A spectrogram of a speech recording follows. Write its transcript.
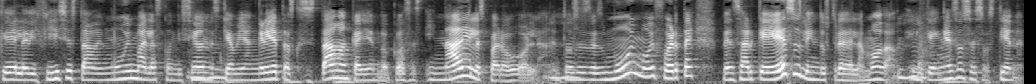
que el edificio estaba en muy malas condiciones, que habían grietas, que se estaban cayendo cosas y nadie les paró bola. Entonces es muy, muy fuerte pensar que eso es la industria de la moda y que en eso se sostiene.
